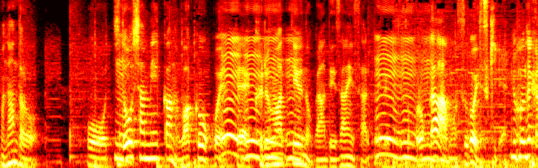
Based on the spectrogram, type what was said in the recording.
まあ、なんだろうこう自動車メーカーの枠を超えうん。て車っていうのがデザインされてるってところがもうすごい好きで。もうなんか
